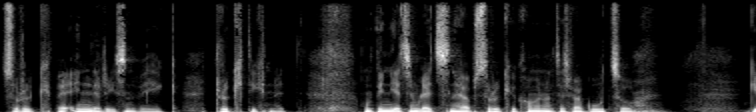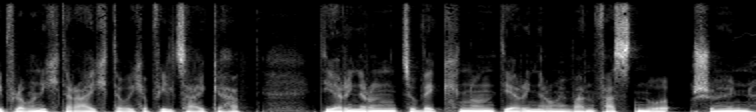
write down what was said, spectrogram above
zurück, beende diesen Weg, drück dich nicht. Und bin jetzt im letzten Herbst zurückgekommen und das war gut so. Gipfel aber nicht erreicht, aber ich habe viel Zeit gehabt, die Erinnerungen zu wecken und die Erinnerungen waren fast nur schön,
